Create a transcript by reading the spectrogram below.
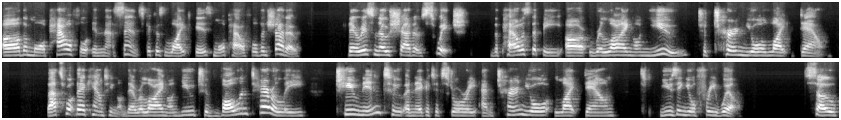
are the more powerful in that sense because light is more powerful than shadow. There is no shadow switch. The powers that be are relying on you to turn your light down. That's what they're counting on. They're relying on you to voluntarily tune into a negative story and turn your light down using your free will. So,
